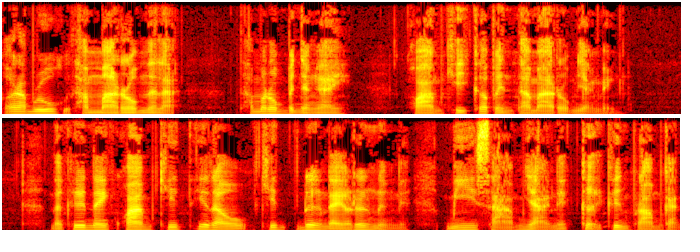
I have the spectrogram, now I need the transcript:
ก็รับรู้ธรรมารมณ์นั่นแหละธรรมารมณ์เป็นยังไง ความคิดก็เป็นธรรมารมณ์อย่างหนึ่งนั่นคือในความคิดที่เราคิดเรื่องใดเรื่องหนึ่งเนี่ยมี 3 อย่างเนี่ยเกิดขึ้นพร้อมกัน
